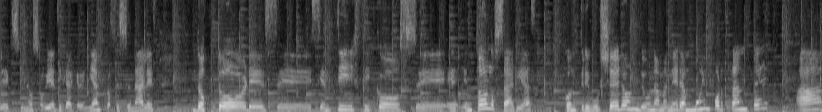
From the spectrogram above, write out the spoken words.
ex Unión Soviética que venían profesionales, doctores, eh, científicos, eh, en, todas las áreas, contribuyeron de una manera muy importante a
